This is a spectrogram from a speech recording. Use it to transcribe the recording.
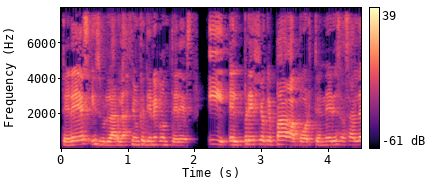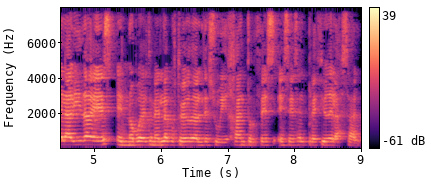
Terés y la relación que tiene con Terés. Y el precio que paga por tener esa sal de la vida es el no poder tener la custodia de su hija, entonces ese es el precio de la sal.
